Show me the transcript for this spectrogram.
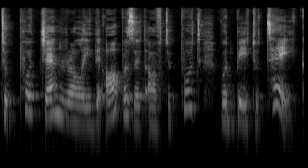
to put generally the opposite of to put would be to take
